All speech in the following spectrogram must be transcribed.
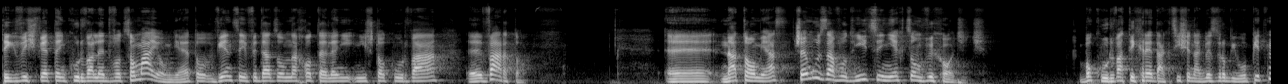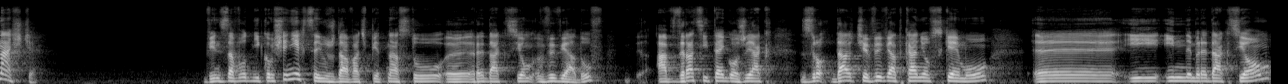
Tych wyświetleń kurwa ledwo co mają, nie? To więcej wydadzą na hotele ni- niż to kurwa e, warto. E, natomiast czemu zawodnicy nie chcą wychodzić? Bo kurwa tych redakcji się nagle zrobiło 15. Więc zawodnikom się nie chce już dawać 15 y, redakcjom wywiadów, a z racji tego, że jak dacie wywiad Kaniowskiemu i innym redakcjom,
